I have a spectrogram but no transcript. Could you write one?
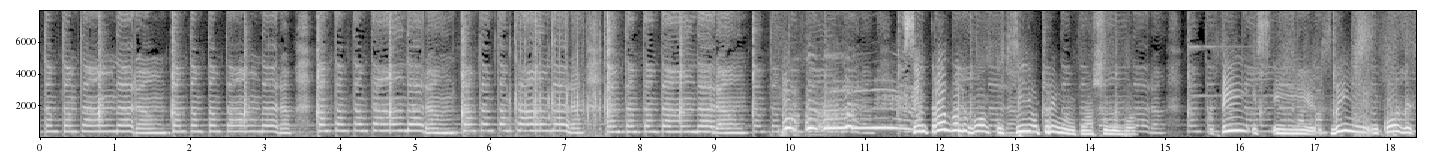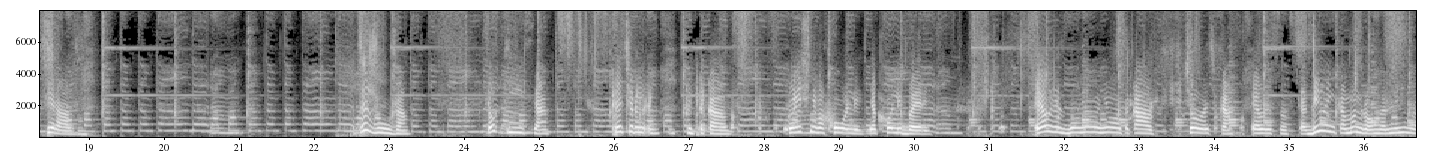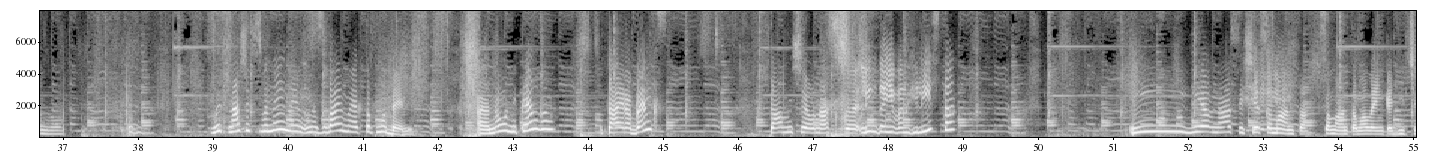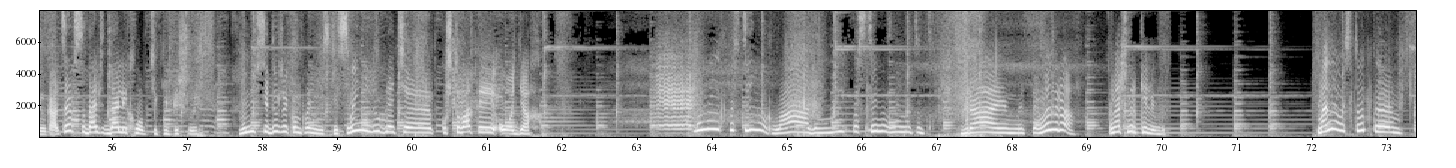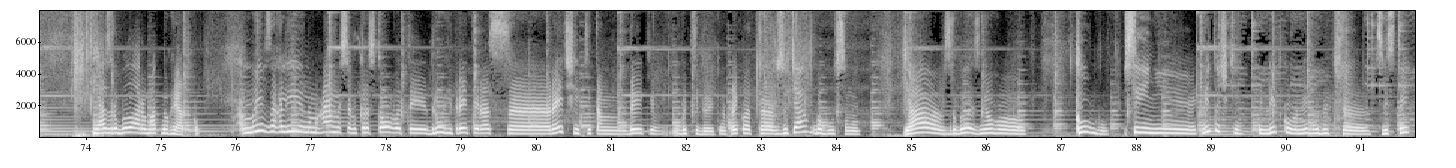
tam daram tam tam tam tam daram tam tam tam tam daram tam tam tam tam daram tam tam tam tam daram tam tam tam tam daram Всім треба любов, і всі отримують нашу любов. Ти і, і свині, і кози всі разом. Це жужа, то кіся, це чер... така коричнева холі, як холі Беррі. Елвіс був ну, у нього така от чолочка Елвісовська, біленька Монро, Мерлін Монро. Ми наших свиней не- називаємо як топ-моделі. Е, Наомі Кембл, Тайра Бенкс. Там ще у нас е, Лінда Євангеліста. І є в нас ще Саманта. Саманта, маленька дівчинка. А це все далі, далі хлопчики пішли. Вони всі дуже компанійські. Свині люблять е, куштувати одяг. Ми їх постійно гладимо, ми їх постійно з ними тут граємося. Монро, вона шнурки любить. У мене ось тут е, я зробила ароматну грядку. Ми взагалі намагаємося використовувати другий, третій раз е, речі, які там деякі викидають. Наприклад, е, взуття бабусини. Я зробила з нього клумбу. Сіяні квіточки, і влітку вони будуть е, цвісти.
